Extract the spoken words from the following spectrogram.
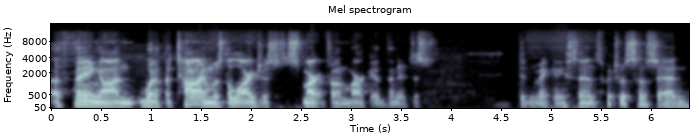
a thing on what at the time was the largest smartphone market, then it just didn't make any sense, which was so sad.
